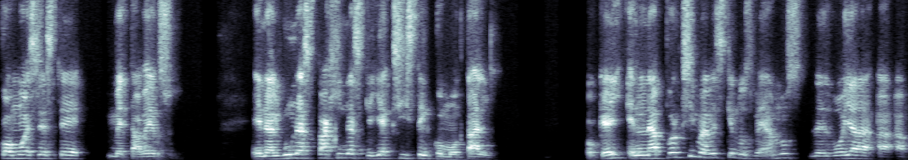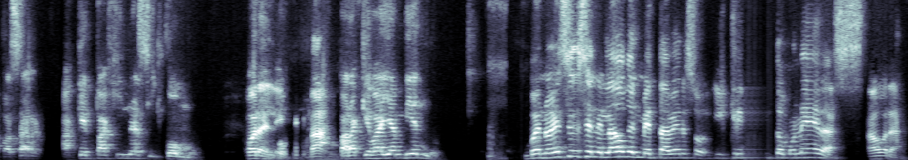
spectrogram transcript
cómo es este metaverso. En algunas páginas que ya existen como tal. ¿Ok? En la próxima vez que nos veamos, les voy a, a, pasar a qué páginas y cómo. Órale, okay, va. Para que vayan viendo. Bueno, ese es en el lado del metaverso y criptomonedas. Ahora,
